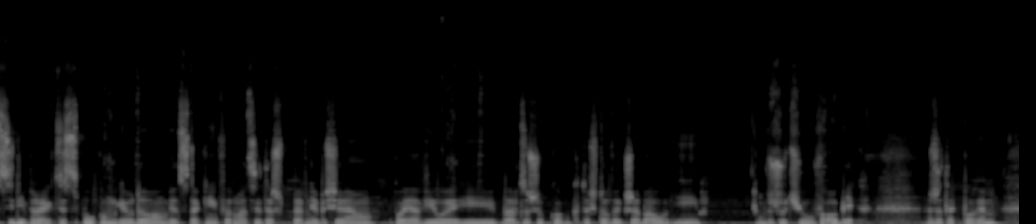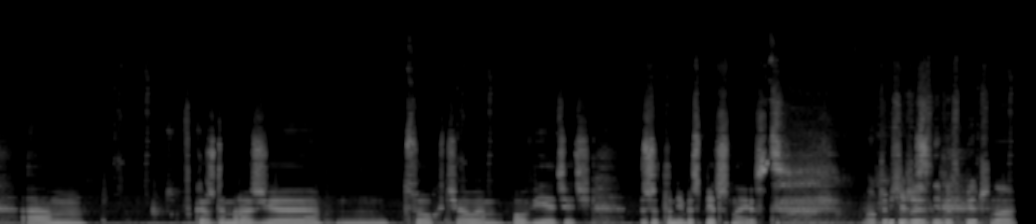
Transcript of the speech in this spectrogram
CD Projekt jest spółką giełdową, więc takie informacje też pewnie by się pojawiły i bardzo szybko by ktoś to wygrzebał i wrzucił w obieg, że tak powiem. Um, każdym razie, mm, co chciałem powiedzieć, że to niebezpieczne jest No oczywiście, że jest niebezpieczne.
